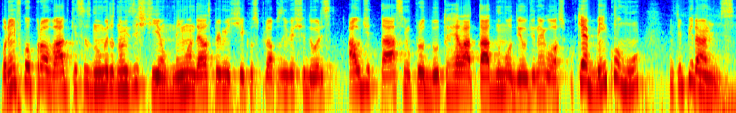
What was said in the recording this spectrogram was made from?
Porém, ficou provado que esses números não existiam. Nenhuma delas permitia que os próprios investidores auditassem o produto relatado no modelo de negócio, o que é bem comum entre pirâmides.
